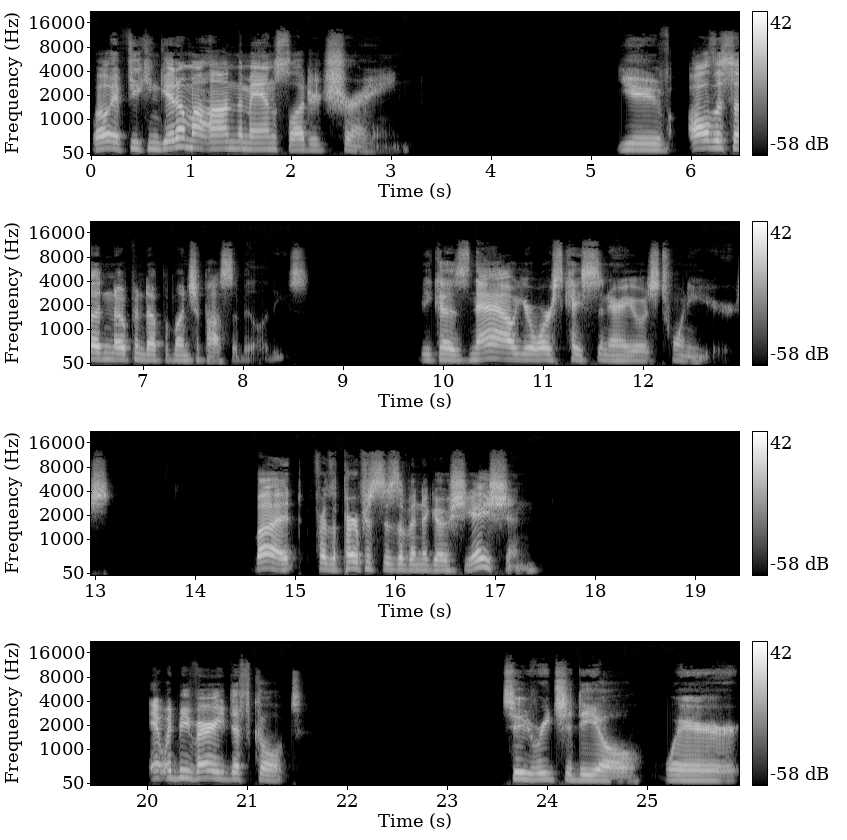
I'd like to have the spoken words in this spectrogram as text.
Well, if you can get them on the manslaughter train, you've all of a sudden opened up a bunch of possibilities because now your worst case scenario is 20 years. But for the purposes of a negotiation, it would be very difficult to reach a deal where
